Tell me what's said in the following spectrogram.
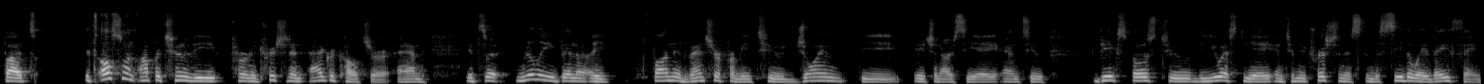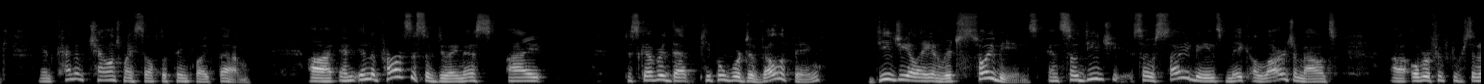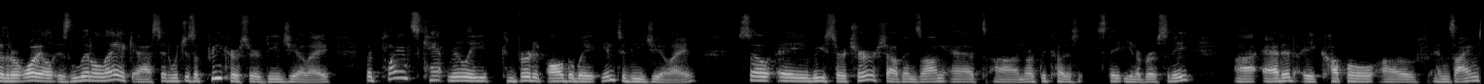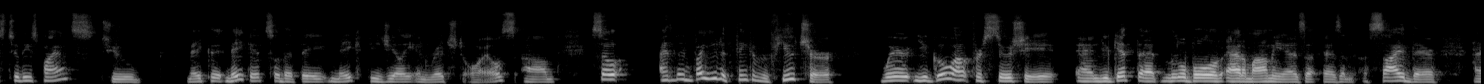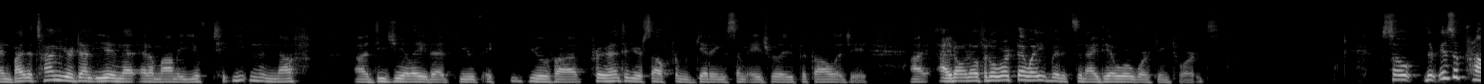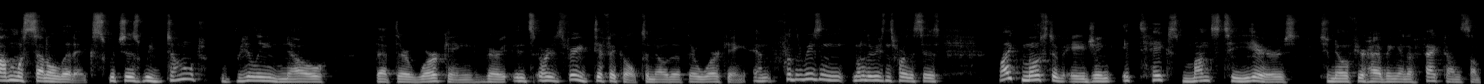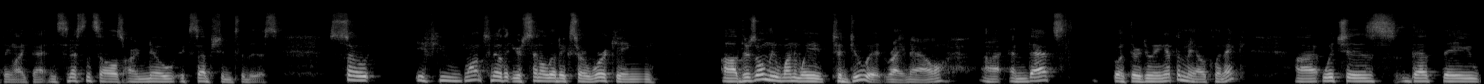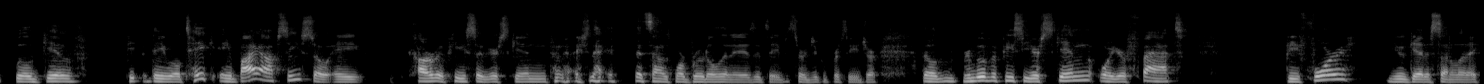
but it's also an opportunity for nutrition and agriculture. And it's a, really been a, fun adventure for me to join the HNRCA and to be exposed to the USDA and to nutritionists and to see the way they think and kind of challenge myself to think like them. Uh, and in the process of doing this, I discovered that people were developing DGLA enriched soybeans. And so, DG, so soybeans make a large amount, uh, over 50% of their oil is linoleic acid, which is a precursor of DGLA, but plants can't really convert it all the way into DGLA. So a researcher, Xiaobin Zhang at uh, North Dakota State University, uh, added a couple of enzymes to these plants to make it, make it so that they make DGLA enriched oils. Um, so I'd invite you to think of a future where you go out for sushi and you get that little bowl of edamame as, a, as an aside there. And by the time you're done eating that edamame, you've eaten enough uh, DGLA that you've, you've uh, prevented yourself from getting some age-related pathology. I don't know if it'll work that way, but it's an idea we're working towards. So there is a problem with senolytics, which is we don't really know that they're working very, it's, or it's very difficult to know that they're working. And for the reason, one of the reasons for this is, like most of aging, it takes months to years to know if you're having an effect on something like that. And senescent cells are no exception to this. So if you want to know that your senolytics are working, uh, there's only one way to do it right now. Uh, and that's what they're doing at the Mayo Clinic, uh, which is that they will give, they will take a biopsy, so a carve a piece of your skin. that sounds more brutal than it is. It's a surgical procedure. They'll remove a piece of your skin or your fat before you get a senolytic.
